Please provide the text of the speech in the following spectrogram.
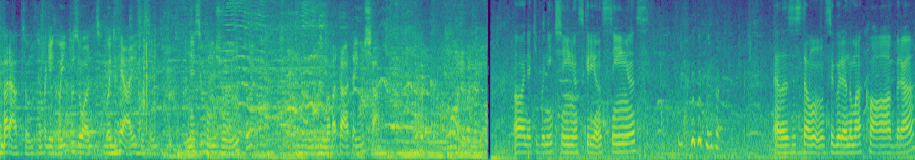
É barato. Eu paguei 8 zlot, 8 reais, assim, nesse conjunto. E uma batata e um chá. Olha que bonitinho as criancinhas. Elas estão segurando uma cobra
